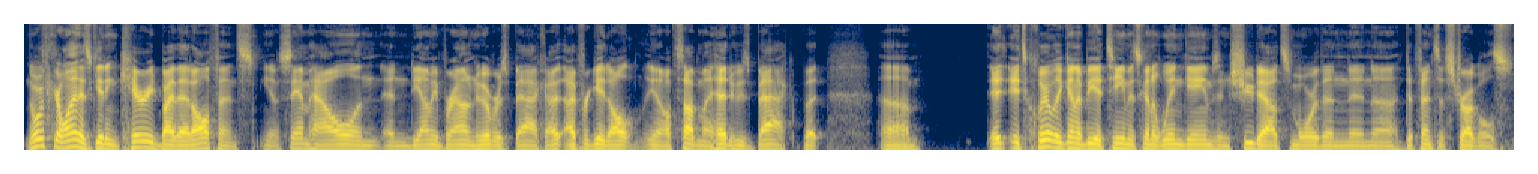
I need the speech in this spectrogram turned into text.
North Carolina is getting carried by that offense. You know, Sam Howell and and Dyami Brown and whoever's back. I, I forget all you know off the top of my head who's back, but um, it, it's clearly going to be a team that's going to win games and shootouts more than in uh, defensive struggles.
